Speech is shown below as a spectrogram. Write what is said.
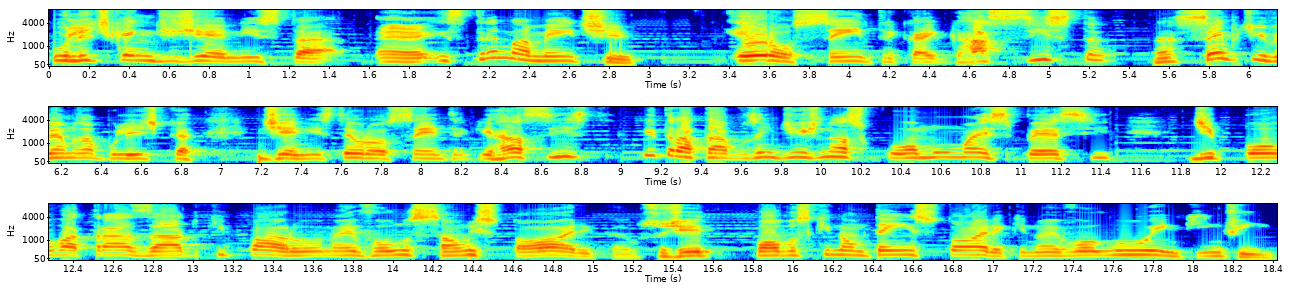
política indigenista é, extremamente eurocêntrica e racista, né? sempre tivemos uma política indigenista eurocêntrica e racista, e tratava os indígenas como uma espécie de povo atrasado que parou na evolução histórica, o sujeito, povos que não têm história, que não evoluem, que enfim.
